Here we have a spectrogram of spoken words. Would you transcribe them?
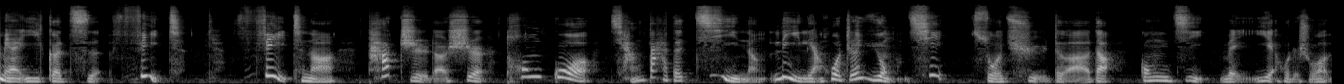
面一个词 feat，feat 呢，它指的是通过强大的技能、力量或者勇气所取得的功绩、伟业，或者说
